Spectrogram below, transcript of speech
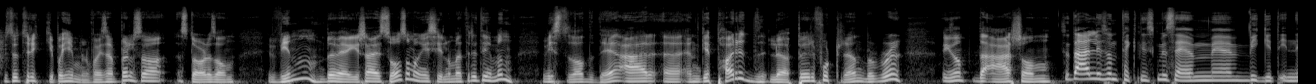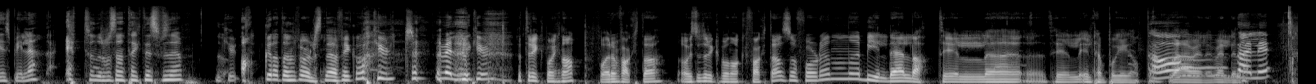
Hvis du trykker på himmelen, f.eks., så står det sånn Vinden beveger seg så og så mange kilometer i timen. Visste du at det er eh, en gepard løper fortere enn blablabla? Ikke sant? Det er sånn Så det er litt sånn teknisk museum eh, bygget inn i spillet. Det er 100% teknisk museum. Kult. Akkurat den følelsen jeg fikk òg. Kult. Veldig kult. Trykk på en knapp, får en fakta. Og hvis du trykker på nok fakta, så får du en eh, bildel da til, eh, til Il Tempo Gigante. det er veldig, veldig bra.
